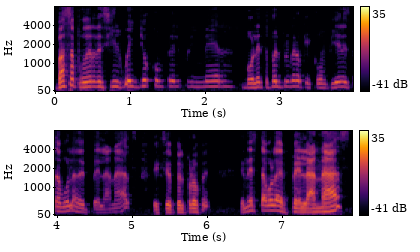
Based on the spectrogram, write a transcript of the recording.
vas a poder decir, güey, yo compré el primer boleto, fue el primero que confié en esta bola de pelanás, excepto el profe, en esta bola de pelanás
